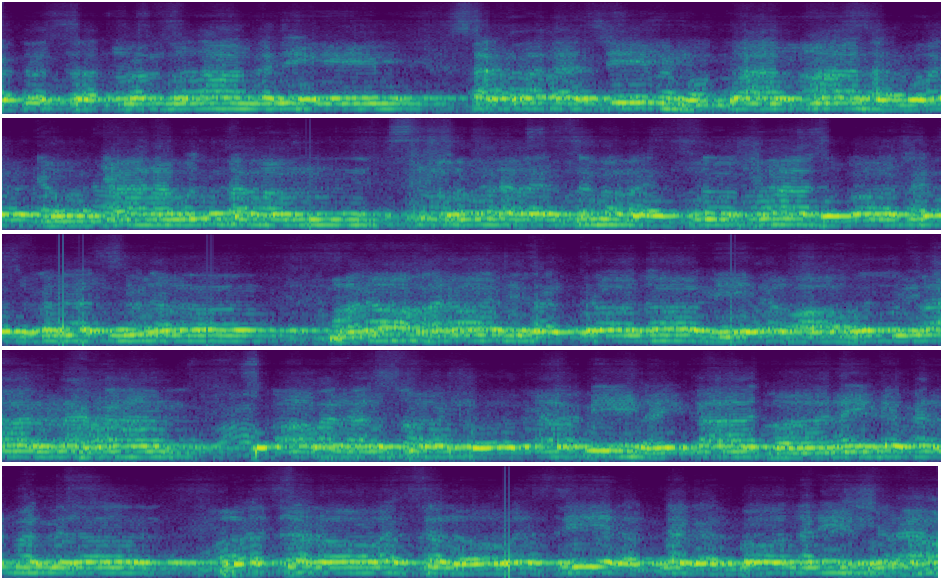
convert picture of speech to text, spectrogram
गतुस्सत्त्वं सदाङ्गतिः सर्वदर्शी विमुक्तात्मा सर्वज्ञो ज्ञानमुत्तमम्। सूरदस्सुभमस्सूक्ष्म सुगोषसुगदस्सुदम् मनोहरोचितक्रोधो वीरबाहुविदारुणः। स्वामनस्वशो स्वामनस्वशोगापि नैकात्मानैककर्मकृतो वत्सरो वत्सलो वत्सी रत्नगर्भोदनेश्वरः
